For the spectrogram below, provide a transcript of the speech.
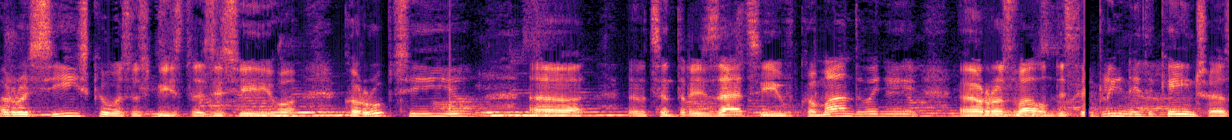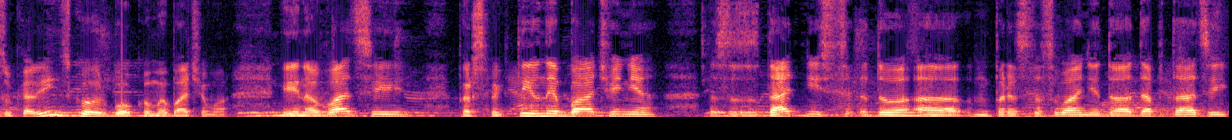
російського суспільства зі всією його корупцією, е, централізацією в командуванні, е, розвалом дисципліни і таке інше. А з українського ж боку ми бачимо інновації, перспективне бачення, здатність до е, перестосування до адаптацій,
